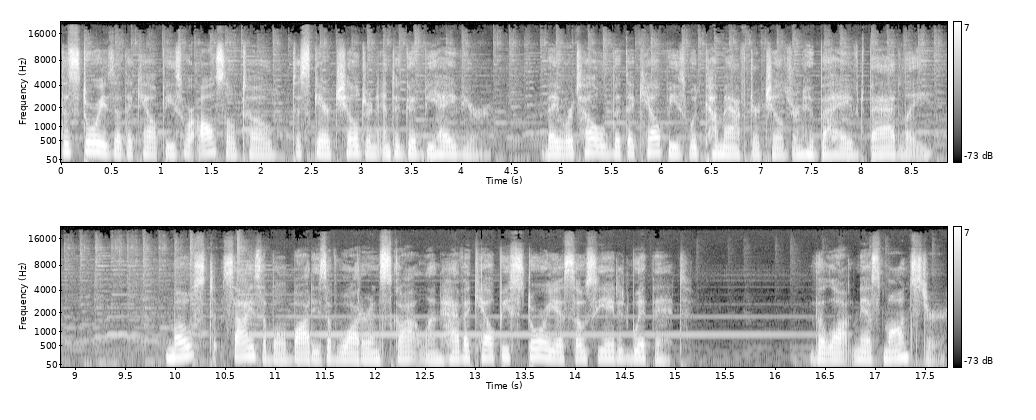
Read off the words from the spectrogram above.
The stories of the Kelpies were also told to scare children into good behavior. They were told that the Kelpies would come after children who behaved badly. Most sizable bodies of water in Scotland have a Kelpie story associated with it. The Loch Ness Monster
